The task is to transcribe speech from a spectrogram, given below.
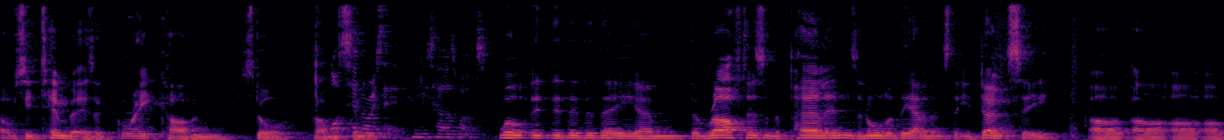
obviously, timber is a great carbon store. Carbon What sink. timber is it? Can you tell us what? Well, the the the, the, um, the rafters and the purlins and all of the elements that you don't see are are, are, are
